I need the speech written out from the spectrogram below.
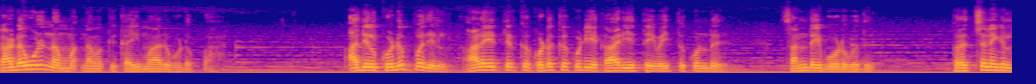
கடவுள் நம்ம நமக்கு கைமாறு கொடுப்பார். அதில் கொடுப்பதில் ஆலயத்திற்கு கொடுக்கக்கூடிய காரியத்தை வைத்துக்கொண்டு சண்டை போடுவது பிரச்சனைகள்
